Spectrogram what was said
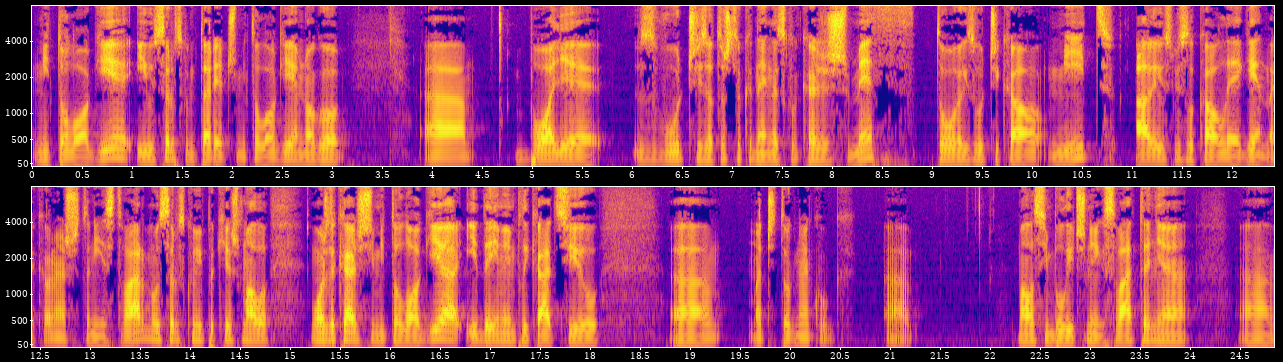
mitologije i u srpskom ta reč mitologija je mnogo a, bolje zvuči zato što kad na engleskom kažeš myth, to uvek zvuči kao mit, ali u smislu kao legenda, kao nešto što nije stvarno. U srpskom ipak je još malo, možda kažeš i mitologija i da ima implikaciju a, znači tog nekog a, malo simboličnijeg shvatanja a,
